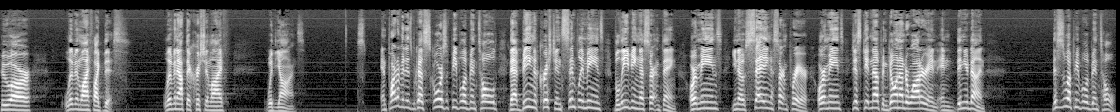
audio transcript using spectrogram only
who are living life like this, living out their Christian life with yawns. And part of it is because scores of people have been told that being a Christian simply means believing a certain thing, or it means you know, saying a certain prayer, or it means just getting up and going underwater and, and then you're done. This is what people have been told.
